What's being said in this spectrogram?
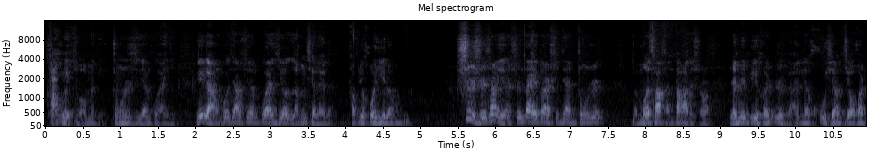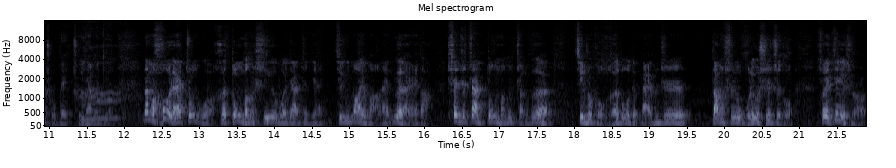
他会琢磨你中日之间关系，你两个国家之间关系要冷起来了，他不就获益了吗？事实上也是那一段时间中日摩擦很大的时候，人民币和日元的互相交换储备出现问题了。那么后来中国和东盟十一个国家之间经济贸易往来越来越大，甚至占东盟整个。进出口额度的百分之当时有五六十之多，所以这个时候，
